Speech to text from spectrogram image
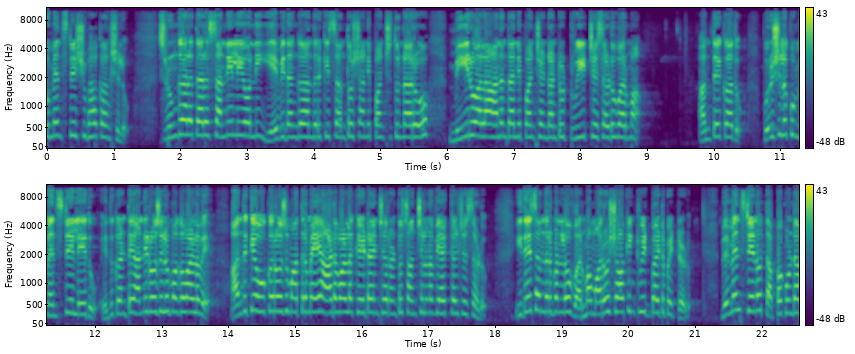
ఉమెన్స్ డే శుభాకాంక్షలు. శృంగారతార సన్నీ లియోన్ని ఏ విధంగా అందరికీ సంతోషాన్ని పంచుతున్నారో మీరు అలా ఆనందాన్ని పంచండి అంటూ ట్వీట్ చేశాడు వర్మ. అంతేకాదు పురుషులకు మెన్స్ డే లేదు. ఎందుకంటే అన్ని రోజులు మగవాళ్ళవే. అందుకే ఒకరోజు మాత్రమే ఆడవాళ్ళ కేటాయించారంటూ సంచలన వ్యాఖ్యలు చేశాడు. ఇదే సందర్భంలో వర్మ మరో షాకింగ్ ట్వీట్ బయటపెట్టాడు. విమెన్స్ డేను తప్పకుండా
